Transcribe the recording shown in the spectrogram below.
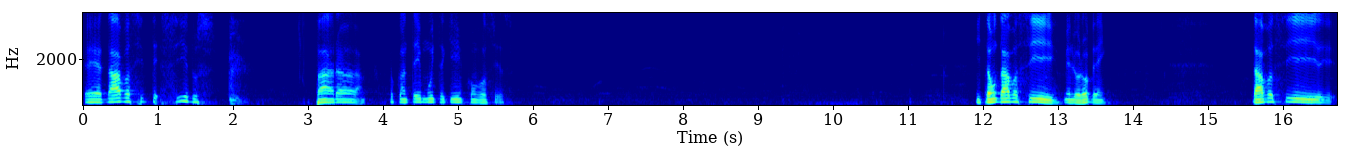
É, Dava-se tecidos para eu cantei muito aqui com vocês. Então dava-se, melhorou bem. Dava-se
